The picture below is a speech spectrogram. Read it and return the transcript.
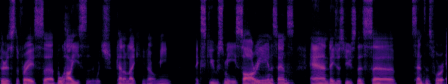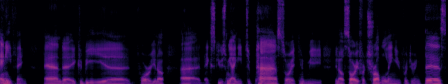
there's the phrase uh, 不好意思, which kind of like you know mean excuse me, sorry mm-hmm. in a sense, mm-hmm. and they just use this uh, sentence for anything, and uh, it could be uh, for you know. Uh, excuse me, I need to pass, or it can be, you know, sorry for troubling you for doing this.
